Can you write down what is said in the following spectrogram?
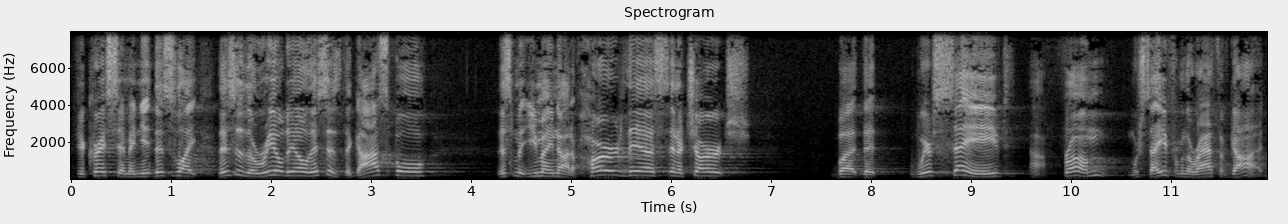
If you're Christian, I mean, this is like, this is the real deal. This is the gospel. This, you may not have heard this in a church, but that we're saved uh, from we're saved from the wrath of God.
